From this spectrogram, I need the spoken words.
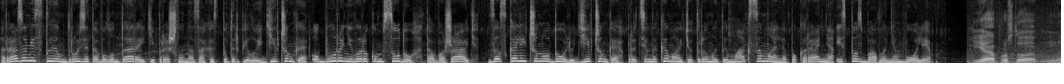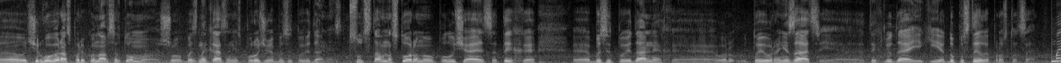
Разом із тим, друзі та волонтери, які прийшли на захист потерпілої дівчинки, обурені вироком суду та вважають, за скалічену долю дівчинки працівники мають отримати максимальне покарання із позбавленням волі. Я просто е, черговий раз переконався в тому, що безнаказаність породжує безвідповідальність. Суд став на сторону, виходить, тих е, безвідповідальних е, тої організації, е, тих людей, які допустили просто це. Ми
